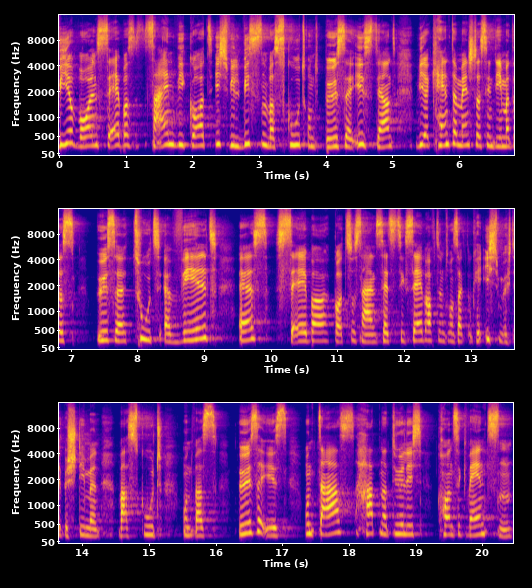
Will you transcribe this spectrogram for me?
wir wollen selber sein wie Gott, ich will wissen, was gut und böse ist. Ja, und wie erkennt der Mensch das, indem er das Böse tut? Er wählt es, selber Gott zu sein, setzt sich selber auf den Thron und sagt, okay, ich möchte bestimmen, was gut und was böse ist. Und das hat natürlich Konsequenzen.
